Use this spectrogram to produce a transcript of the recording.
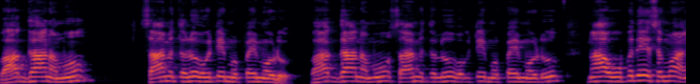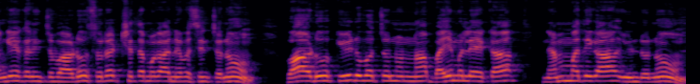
వాగ్దానము సామెతలు ఒకటి ముప్పై మూడు వాగ్దానము సామెతలు ఒకటి ముప్పై మూడు నా ఉపదేశము అంగీకరించువాడు సురక్షితముగా నివసించును. వాడు కీడు వచ్చునున్న భయము లేక నెమ్మదిగా ఇండును.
